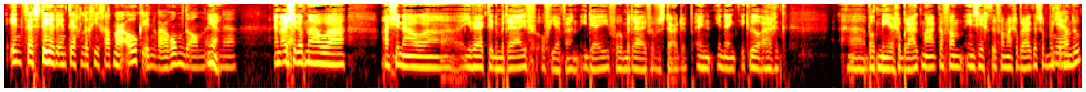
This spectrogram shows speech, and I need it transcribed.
investeren in technologie gaat, maar ook in waarom dan. Ja. En, eh, En als Ja. je dat nou, eh, als je nou, je werkt in een bedrijf of je hebt een idee voor een bedrijf of een start-up en je denkt, ik wil eigenlijk wat meer gebruik maken van inzichten van mijn gebruikers, wat moet je dan doen?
